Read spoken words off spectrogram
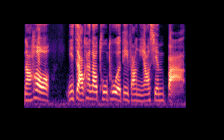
然后你只要看到突突的地方，你要先把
